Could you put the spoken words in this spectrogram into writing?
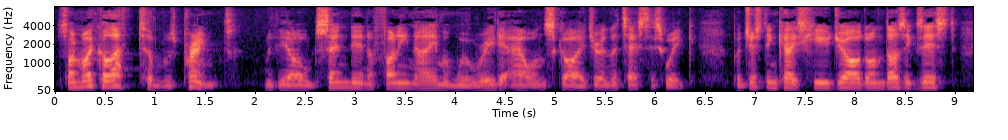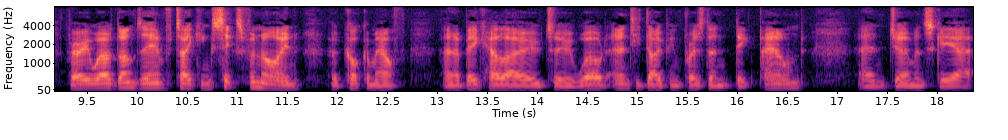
So Michael Atherton was pranked with the old send in a funny name and we'll read it out on Sky during the test this week. But just in case Hugh Jardon does exist, very well done to him for taking six for nine at Cockermouth. And a big hello to World Anti Doping President Dick Pound and German skier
